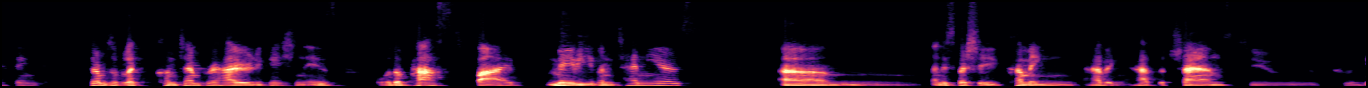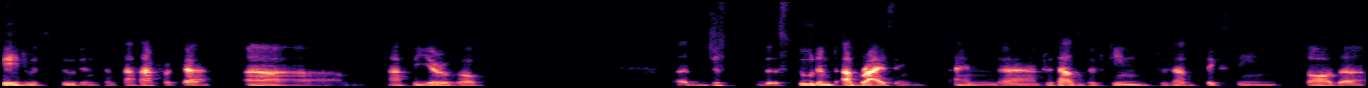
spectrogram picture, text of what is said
I think, in terms of like contemporary higher education, is over the past five, maybe even ten years, um, and especially coming having had the chance to to engage with students in South Africa um, half a year ago, just the student uprisings. And uh, 2015, 2016 saw the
